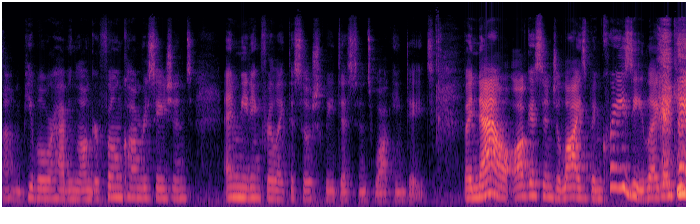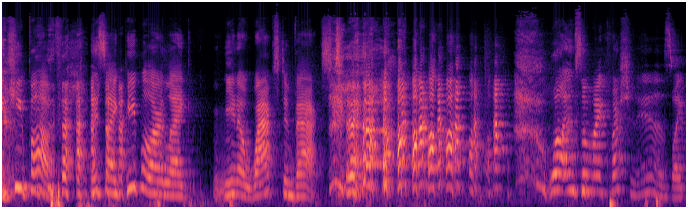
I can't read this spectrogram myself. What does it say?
Um, people were having longer phone conversations and meeting for like the socially distanced walking dates. But now august and july has been crazy. Like i can't keep up. It's like people are like you know waxed and vaxxed well, and so my question is like,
